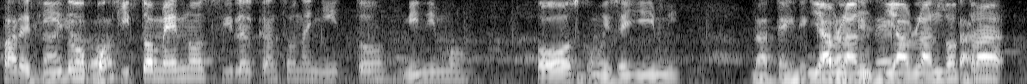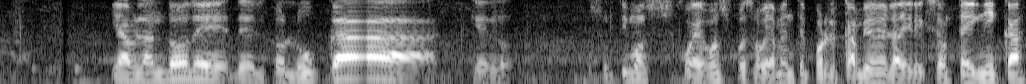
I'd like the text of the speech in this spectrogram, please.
parecido, poquito menos, si le alcanza un añito mínimo, todos, como dice Jimmy. La técnica y, hablando y hablando otra, y hablando de, del Toluca, que lo últimos juegos, pues obviamente por el cambio de la dirección técnica,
